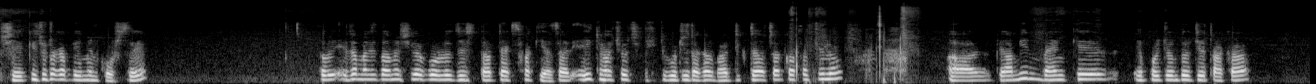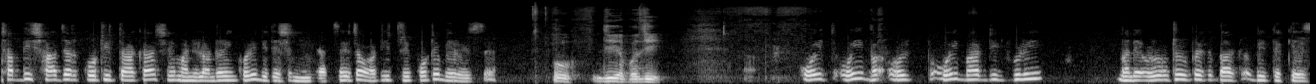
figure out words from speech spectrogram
সে কিছু টাকা পেমেন্ট করছে। তবে এটা মানে তার মানে স্বীকার করল যে তার ট্যাক্স ফাঁকি আছে। আর এই ছয়শো ছেষট্টি কোটি টাকার ভার্ডিকটা আসার কথা ছিল। আর গ্রামীণ ব্যাংকের এ পর্যন্ত যে টাকা ছাব্বিশ হাজার কোটি টাকা সে মানি লন্ডারিং করে বিদেশে নিয়ে যাচ্ছে এটা অডিট রিপোর্টে বের হয়েছে। ও জি আপা জি। ওই ওই ওই- মানে ওটার উপরে তার বিরুদ্ধে কেস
